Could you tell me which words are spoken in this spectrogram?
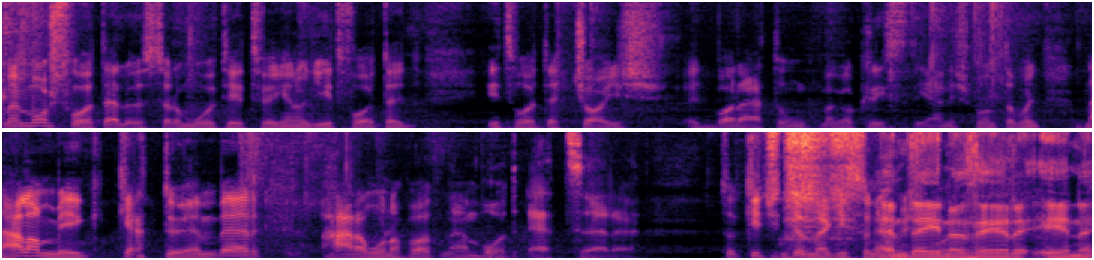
mert most volt először a múlt hétvégén, hogy itt volt egy, itt volt egy csaj is, egy barátunk, meg a Krisztián is mondtam, hogy nálam még kettő ember, három hónap alatt nem volt egyszerre. Kicsit tömegiszonyom Nem, de én azért, én,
